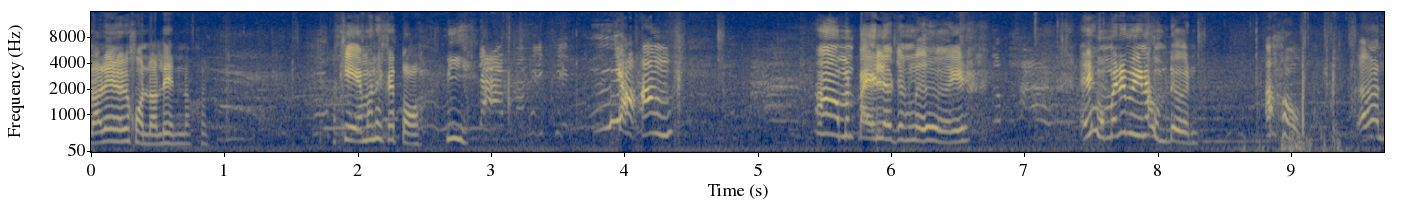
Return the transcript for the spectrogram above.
เราเล่นทุกคนเราเล่นทุกคนโอเคมาเล่นกันต่อนี่ยังอ้าวมันไปเร็วจังเลยเอ้ผมไม่ได้วิ่งนะผมเดินอ้าวเดิน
